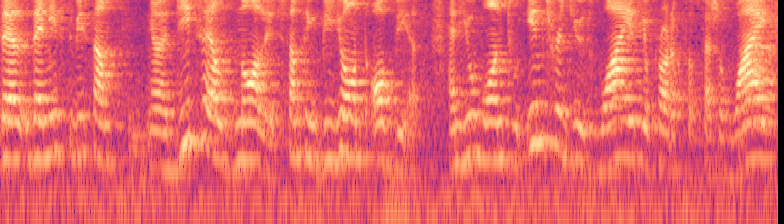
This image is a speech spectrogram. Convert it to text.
There, there needs to be some uh, detailed knowledge, something beyond obvious and you want to introduce why is your product so special why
